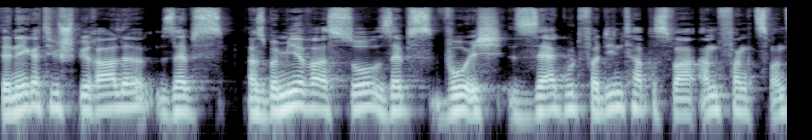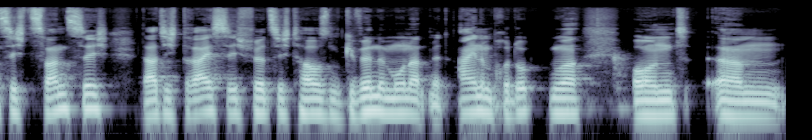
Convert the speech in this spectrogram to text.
der Negativspirale, selbst, also bei mir war es so, selbst wo ich sehr gut verdient habe, das war Anfang 2020, da hatte ich 30, 40.000 Gewinne im Monat mit einem Produkt nur und ähm,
